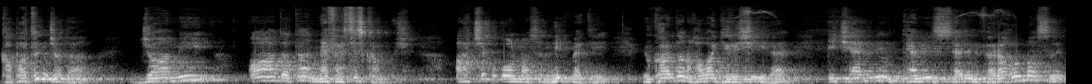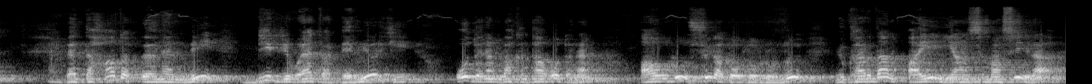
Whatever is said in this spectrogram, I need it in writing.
Kapatınca da cami adeta nefessiz kalmış. Açık olmasının hikmeti yukarıdan hava girişiyle içerinin temiz, serin, ferah olması ve daha da önemli bir rivayet var. Deniliyor ki o dönem bakın ta o dönem avlu suyla doldurulurdu. Yukarıdan ayın yansımasıyla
